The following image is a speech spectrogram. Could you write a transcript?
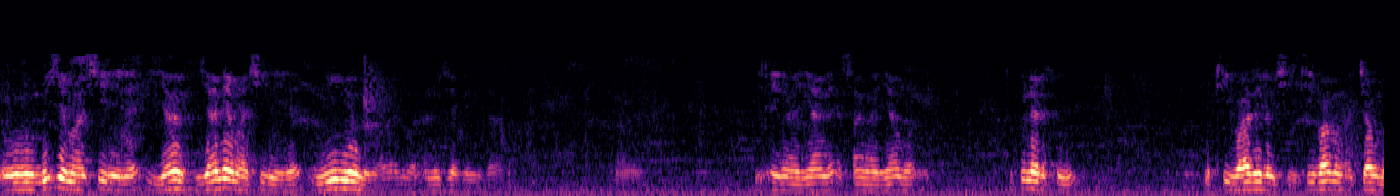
ဟိုမိရှင်မှာရှိနေတဲ့ရန်ရန်ထဲမှာရှိနေတဲ့နီးမျိုးတွေကအနိစ္စကိစ္စဒီအိမ်ကရန်နဲ့အဆံကရန်ပေါ့ဒီခုနဲ့တစ်ခု ထီပါသေးလို့ရှိရင်ထီပါကုန်အကြောင်းမ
